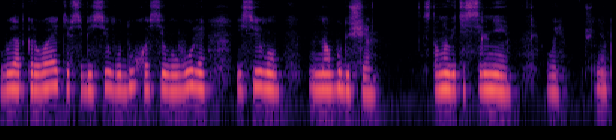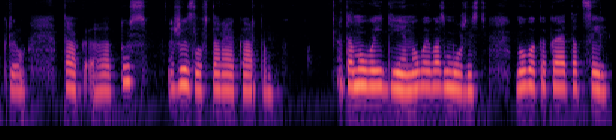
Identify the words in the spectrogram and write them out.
вы открываете в себе силу духа, силу воли и силу на будущее. Становитесь сильнее. Ой, чуть не открыла. Так, туз жезла, вторая карта. Это новая идея, новая возможность, новая какая-то цель.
